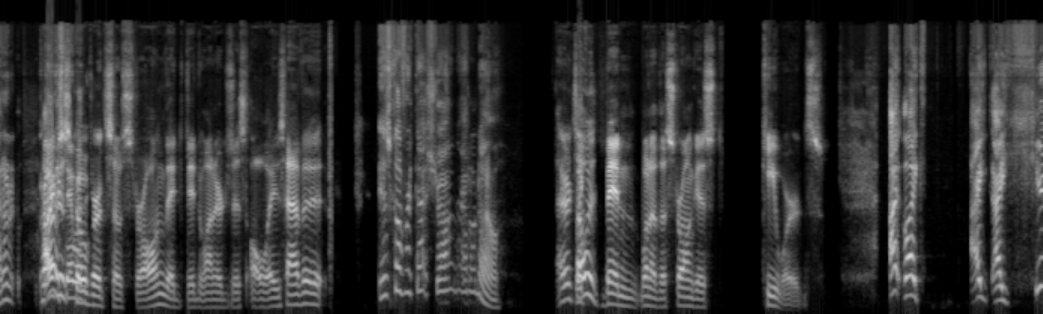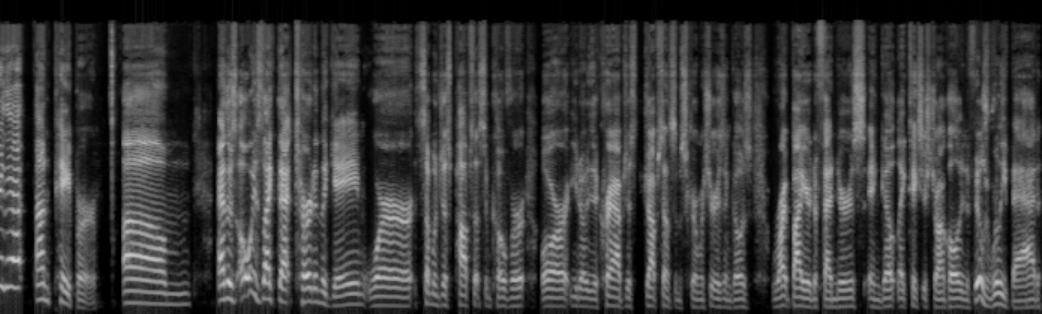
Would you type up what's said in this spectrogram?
I don't. Probably because covert's so strong, they didn't want her to just always have it. Is covert that strong? I don't know. It's Like- always been one of the strongest keywords. I like I I hear that on paper. Um and there's always like that turn in the game where someone just pops up some covert or you know the crab just drops down some skirmishers and goes right by your defenders and go like takes your stronghold and it feels really bad.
